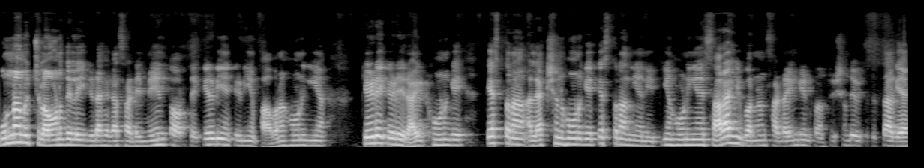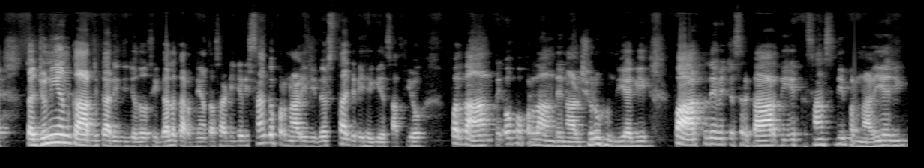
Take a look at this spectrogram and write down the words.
ਉਹਨਾਂ ਨੂੰ ਚਲਾਉਣ ਦੇ ਲਈ ਜਿਹੜਾ ਹੈਗਾ ਸਾਡੇ ਮੇਨ ਤੌਰ ਤੇ ਕਿਹੜੀਆਂ ਕਿਹੜੀਆਂ ਪਾਵਰਾਂ ਹੋਣਗੀਆਂ, ਕਿਹੜੇ ਕਿਹੜੇ ਰਾਈਟ ਹੋਣਗੇ, ਕਿਸ ਤਰ੍ਹਾਂ ਇਲੈਕਸ਼ਨ ਹੋਣਗੇ, ਕਿਸ ਤਰ੍ਹਾਂ ਦੀਆਂ ਨੀਤੀਆਂ ਹੋਣਗੀਆਂ ਇਹ ਸਾਰਾ ਹੀ ਵਰਣਨ ਸਾਡਾ ਇੰਡੀਅਨ ਕਨਸਟੀਟਿਊਸ਼ਨ ਦੇ ਵਿੱਚ ਦਿੱਤਾ ਗਿਆ ਤਾਂ ਯੂਨੀਅਨ ਕਾਰਜਕਾਰੀ ਦੀ ਜਦੋਂ ਅਸੀਂ ਗੱਲ ਕਰਦੇ ਹਾਂ, ਤਾਂ ਸਾਡੀ ਜਿਹੜੀ ਸੰਘ ਪ੍ਰਣਾਲੀ ਦੀ ਵਿਵਸਥਾ ਜਿਹੜੀ ਹੈਗੀ ਹੈ ਸਾਥੀਓ ਪ੍ਰਧਾਨ ਤੇ ਉਪ ਪ੍ਰਧਾਨ ਦੇ ਨਾਲ ਸ਼ੁਰੂ ਹੁੰਦੀ ਹੈਗੀ। ਭਾਰਤ ਦੇ ਵਿੱਚ ਸਰਕਾਰ ਦੀ ਇੱਕ ਸੰਸਦੀ ਪ੍ਰਣਾਲੀ ਹੈ ਜੀ।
